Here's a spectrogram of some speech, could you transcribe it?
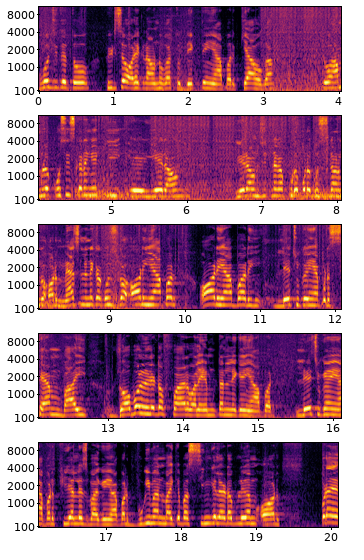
वो जीते तो फिर से और एक राउंड होगा। तो देखते हैं यहाँ पर क्या होगा। तो हम लोग कोशिश करेंगे कि ये, ये राउंड ये राउंड जीतने का पूरा पूरा कोशिश करेंगे और मैच लेने का कोशिश कर। और यहाँ पर और यहाँ पर ले चुके हैं यहाँ पर सैम भाई डबल रेट ऑफ़ फायर वाले एमटन लेके यहाँ पर ले चुके हैं यहाँ पर फियरलेस भाई के। यहाँ पर बुगीमैन भाई के पास सिंगल डब्ल्यू और बड़े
